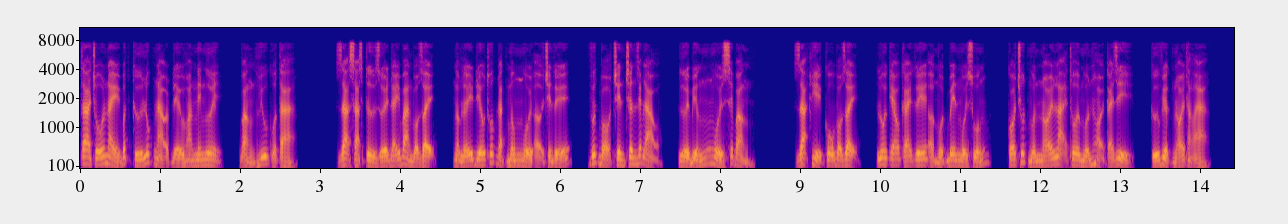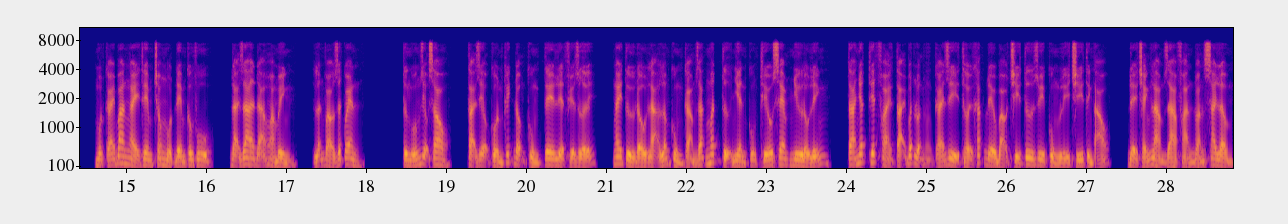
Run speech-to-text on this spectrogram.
ta chỗ này bất cứ lúc nào đều hoan nghê ngươi, bằng hữu của ta. Dạ sạt từ dưới đáy bàn bỏ dậy ngầm lấy điếu thuốc đặt mông ngồi ở trên ghế, vứt bỏ trên chân dép đảo, lười biếng ngồi xếp bằng. Dạ khỉ cô bỏ dậy, lôi kéo cái ghế ở một bên ngồi xuống, có chút muốn nói lại thôi muốn hỏi cái gì, cứ việc nói thẳng a. Một cái ban ngày thêm trong một đêm công phu, đại gia đã hòa mình, lẫn vào rất quen. Từng uống rượu sau, tại rượu cồn kích động cùng tê liệt phía dưới, ngay từ đầu lạ lẫm cùng cảm giác mất tự nhiên cũng thiếu xem như đầu lĩnh, ta nhất thiết phải tại bất luận cái gì thời khắc đều bảo trì tư duy cùng lý trí tỉnh táo, để tránh làm ra phán đoán sai lầm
